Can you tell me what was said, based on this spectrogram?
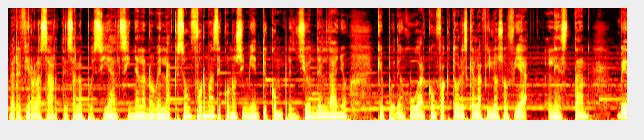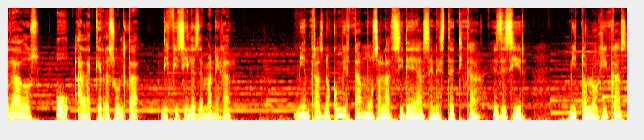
Me refiero a las artes, a la poesía, al cine, a la novela, que son formas de conocimiento y comprensión del daño que pueden jugar con factores que a la filosofía le están vedados o a la que resulta difíciles de manejar. Mientras no convirtamos a las ideas en estética, es decir, mitológicas,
